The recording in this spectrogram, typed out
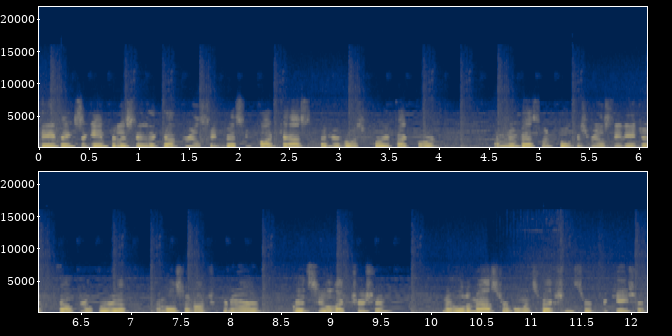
Hey, thanks again for listening to the Calgary Real Estate Investing Podcast. I'm your host, Corey Peckford. I'm an investment focused real estate agent in Calgary, Alberta. I'm also an entrepreneur, Red Seal electrician, and I hold a master home inspection certification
